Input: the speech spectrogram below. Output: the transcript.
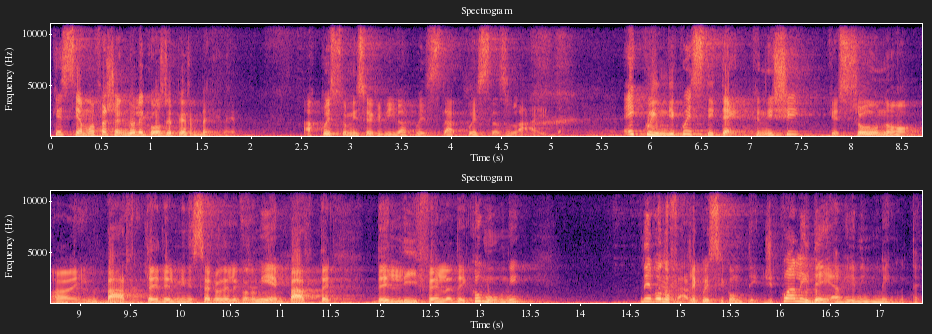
che stiamo facendo le cose per bene. A questo mi serviva questa, questa slide. E quindi questi tecnici, che sono eh, in parte del Ministero dell'Economia, in parte dell'IFEL dei comuni, devono fare questi conteggi. Quale idea viene in mente?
